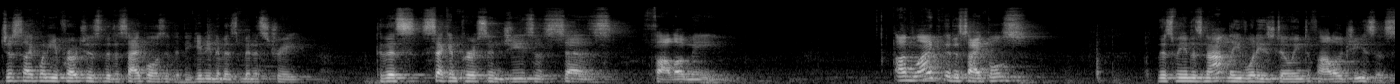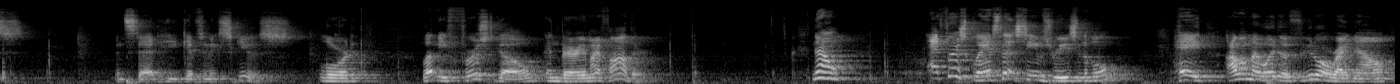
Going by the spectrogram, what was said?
Just like when he approaches the disciples at the beginning of his ministry, to this second person, Jesus says, Follow me. Unlike the disciples, this man does not leave what he's doing to follow Jesus. Instead, he gives an excuse Lord, let me first go and bury my father. Now, at first glance, that seems reasonable. Hey, I'm on my way to a funeral right now.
